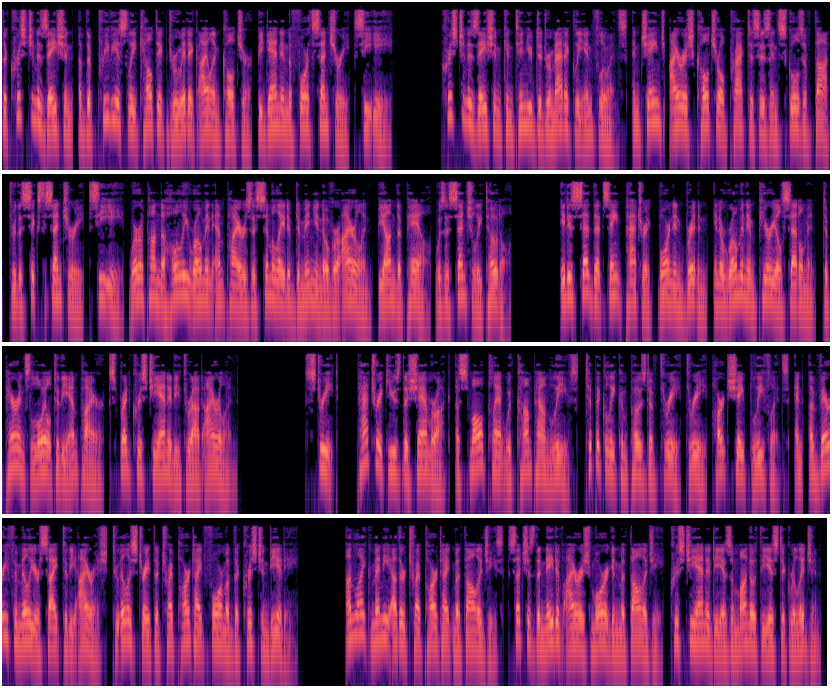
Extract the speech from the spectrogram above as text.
The Christianization, of the previously Celtic Druidic island culture, began in the 4th century, CE. Christianization continued to dramatically influence, and change, Irish cultural practices and schools of thought, through the 6th century, CE, whereupon the Holy Roman Empire's assimilative dominion over Ireland, beyond the Pale, was essentially total. It is said that St. Patrick, born in Britain, in a Roman imperial settlement, to parents loyal to the empire, spread Christianity throughout Ireland. Street. Patrick used the shamrock, a small plant with compound leaves, typically composed of three, three heart-shaped leaflets, and, a very familiar sight to the Irish, to illustrate the tripartite form of the Christian deity. Unlike many other tripartite mythologies, such as the native Irish Morrigan mythology, Christianity is a monotheistic religion.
